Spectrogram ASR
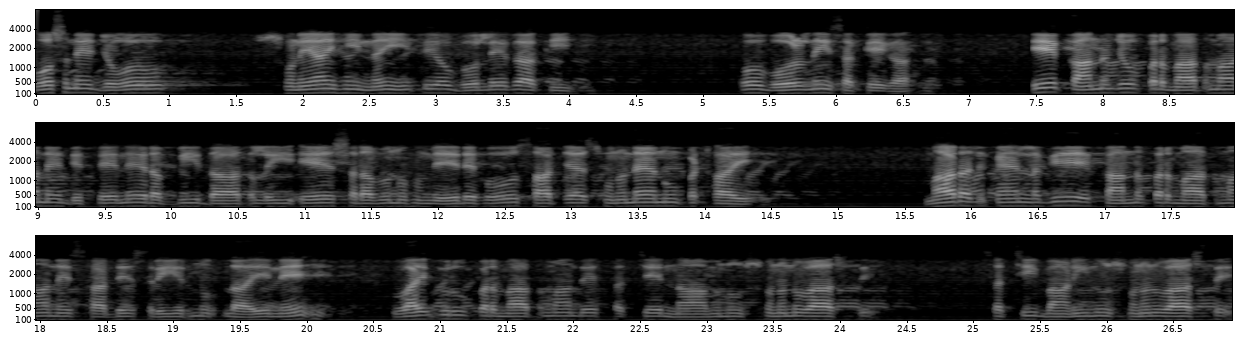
ਉਸ ਨੇ ਜੋ ਸੁਣਿਆ ਹੀ ਨਹੀਂ ਤੇ ਉਹ ਬੋਲੇਗਾ ਕੀ? ਉਹ ਬੋਲ ਨਹੀਂ ਸਕੇਗਾ। ਇਹ ਕੰਨ ਜੋ ਪਰਮਾਤਮਾ ਨੇ ਦਿੱਤੇ ਨੇ, ਰੱਬੀ ਦਾਤ ਲਈ ਇਹ ਸਰਵਨ ਹਮੇਰੇ ਹੋ, ਸਾਚੈ ਸੁਣਨੇ ਨੂੰ ਪਠਾਏ। ਮਹਾਰਾਜ ਕਹਿਣ ਲੱਗੇ, ਇਹ ਕੰਨ ਪਰਮਾਤਮਾ ਨੇ ਸਾਡੇ ਸਰੀਰ ਨੂੰ ਲਾਏ ਨੇ। ਵਾਹਿਗੁਰੂ ਪਰਮਾਤਮਾ ਦੇ ਸੱਚੇ ਨਾਮ ਨੂੰ ਸੁਣਨ ਵਾਸਤੇ, ਸੱਚੀ ਬਾਣੀ ਨੂੰ ਸੁਣਨ ਵਾਸਤੇ,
